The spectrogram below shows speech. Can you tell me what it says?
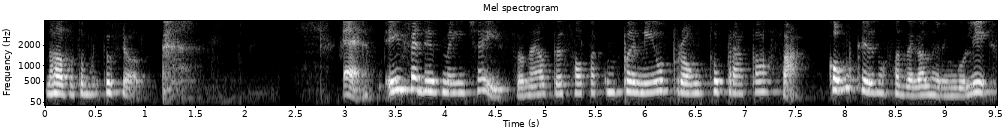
nossa, eu tô muito ansiosa. É, infelizmente é isso, né? O pessoal tá com um paninho pronto para passar. Como que eles vão fazer a galera engolir?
